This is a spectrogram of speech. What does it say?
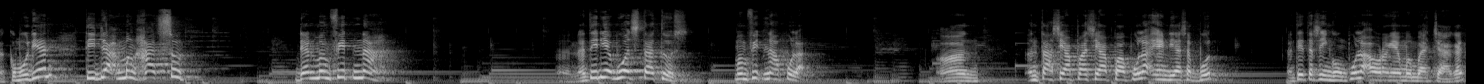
Nah, kemudian tidak menghasut dan memfitnah. Nah, nanti dia buat status memfitnah pula. Nah, entah siapa-siapa pula yang dia sebut, nanti tersinggung pula orang yang membaca kan.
